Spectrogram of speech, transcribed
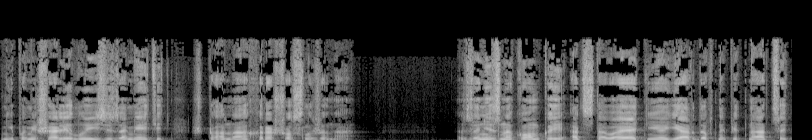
не помешали Луизе заметить, что она хорошо сложена. За незнакомкой, отставая от нее ярдов на пятнадцать,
